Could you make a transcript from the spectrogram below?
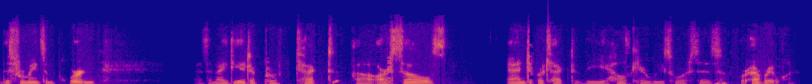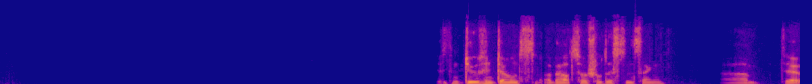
this remains important as an idea to protect uh, ourselves and to protect the healthcare resources for everyone. Just some do's and don'ts about social distancing um, to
